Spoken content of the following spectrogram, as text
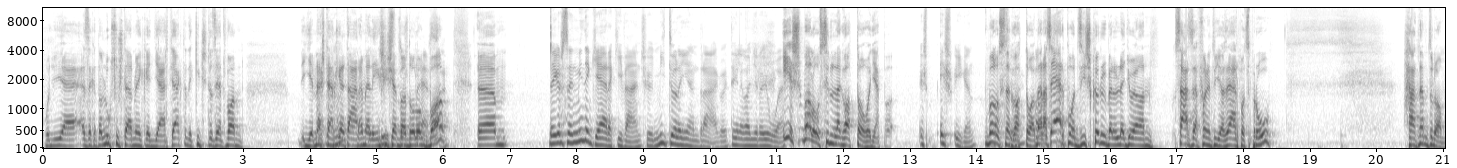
hogy ugye ezeket a luxus terméket gyártják, tehát egy kicsit azért van egy ilyen mesterkélt áremelés is ebbe a dologba. Öm, De igaz, szerint mindenki erre kíváncsi, hogy mitől ilyen drága, hogy tényleg annyira jó-e. és valószínűleg attól, hogy Apple. És, és igen. Valószínűleg attól, mert az AirPods is körülbelül egy olyan 100 ezer forint, ugye az AirPods Pro. Hát nem tudom.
